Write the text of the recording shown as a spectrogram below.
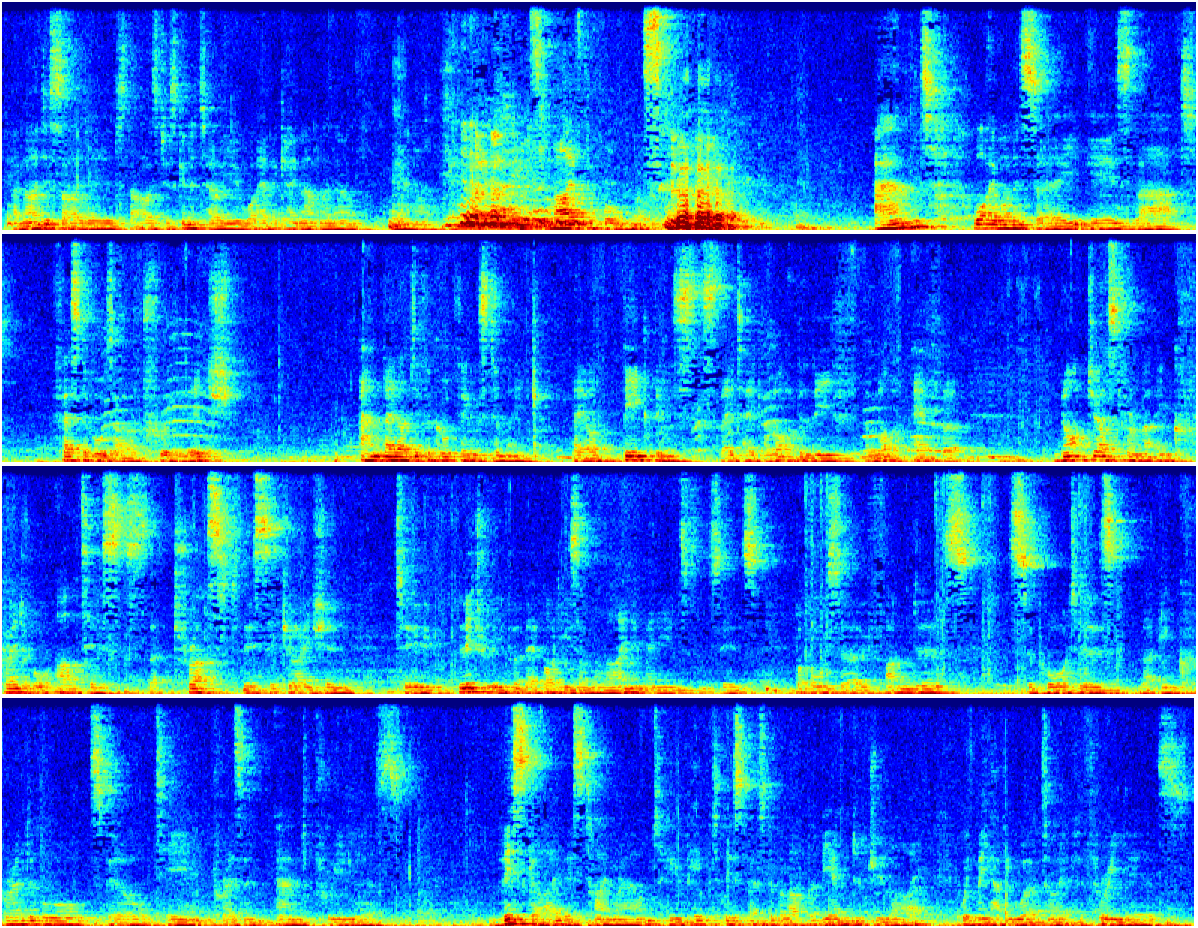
and I decided that I was just going to tell you whatever came out of my mouth now. it's a live performance. and what I want to say is that festivals are a privilege and they are difficult things to make. They are big beasts. They take a lot of belief, a lot of effort, not just from incredible artists that trust this situation to literally put their bodies on the line in many instances, but also funders, supporters, the incredible Spill team present and previous. This guy, this time round, who picked this festival up at the end of July, with me having worked on it for three years.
